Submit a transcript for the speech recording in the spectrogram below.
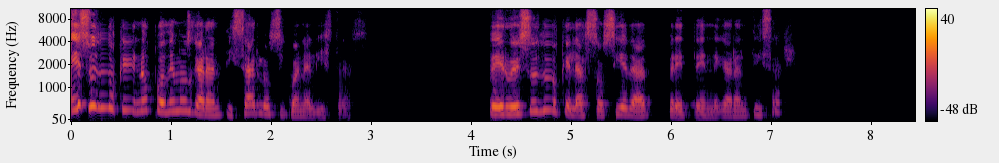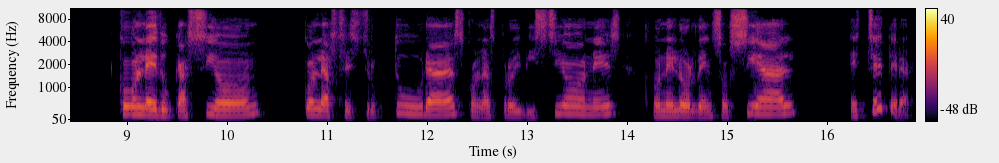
Eso es lo que no podemos garantizar los psicoanalistas. Pero eso es lo que la sociedad pretende garantizar. Con la educación, con las estructuras, con las prohibiciones, con el orden social, etcétera.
